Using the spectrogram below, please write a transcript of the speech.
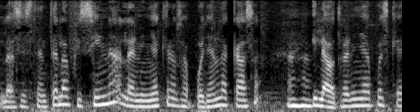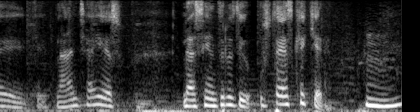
la asistente de la oficina, la niña que nos apoya en la casa Ajá. y la otra niña pues que, que plancha y eso. La siento y les digo, ¿ustedes qué quieren? Mm,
